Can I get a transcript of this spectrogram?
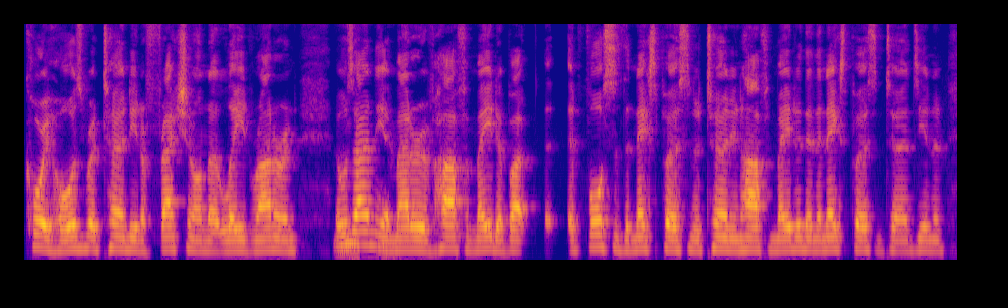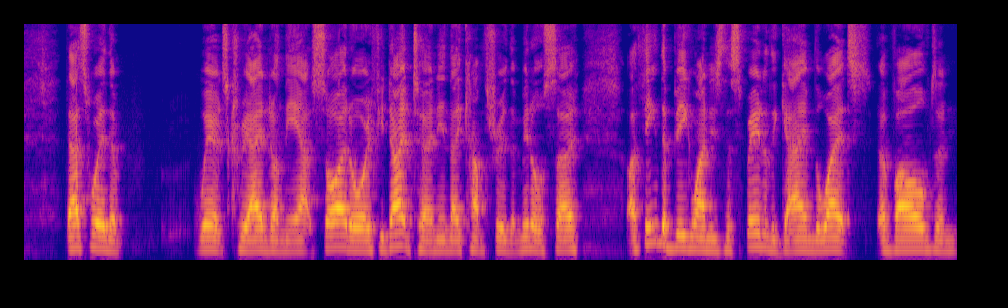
Corey Horsburgh turned in a fraction on a lead runner, and it was mm. only a matter of half a meter, but it forces the next person to turn in half a meter, then the next person turns in, and that's where the where it's created on the outside. Or if you don't turn in, they come through the middle. So I think the big one is the speed of the game, the way it's evolved, and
